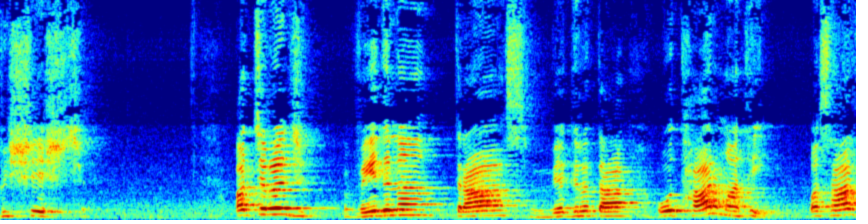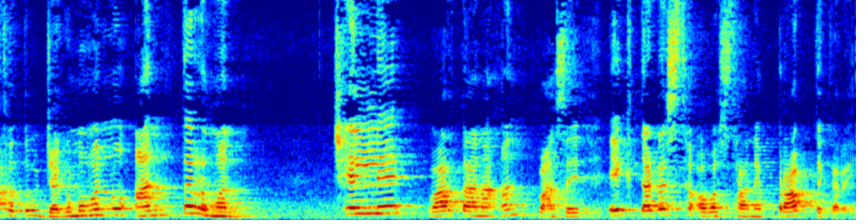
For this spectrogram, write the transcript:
વિશેષ છે. અચરજ, વેદના, ત્રાસ, વ્યગ્રતા ઓથારમાંથી પસાર થતું જગમોહનનું આંતરમન છેલ્લે વાર્તાના અંત પાસે એક તટસ્થ અવસ્થાને પ્રાપ્ત કરે.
